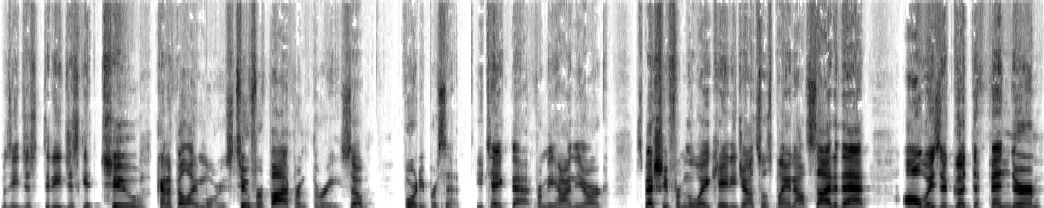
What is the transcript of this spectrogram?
was he just did he just get two? Kind of felt like more. He's two for five from three. So 40%. You take that from behind the arc especially from the way KD Johnson was playing outside of that. Always a good defender.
